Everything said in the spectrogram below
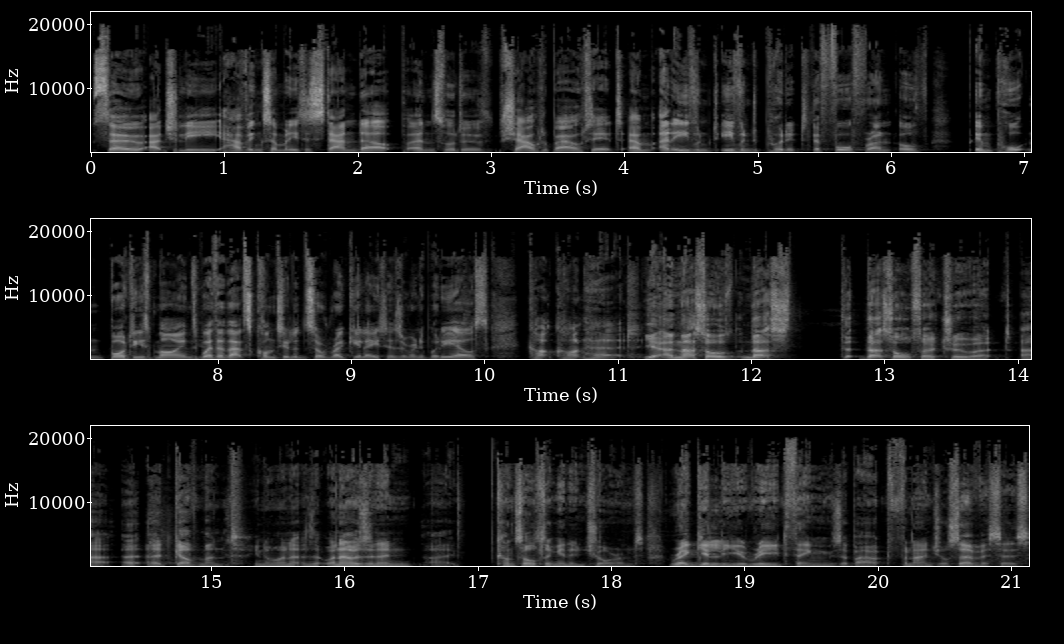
So actually having somebody to stand up and sort of shout about it um, and even even to put it to the forefront of important bodies' minds, whether that's consulates or regulators or anybody else, can't, can't hurt. Yeah, and that's all. That's that's also true at uh, at government. You know, when when I was in uh, consulting and insurance, regularly you read things about financial services,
